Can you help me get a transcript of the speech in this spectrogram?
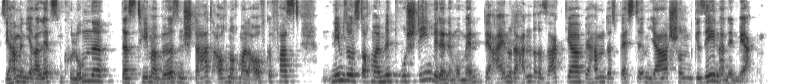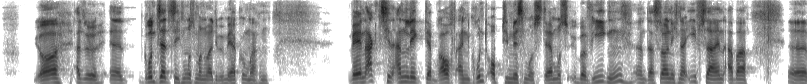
Sie haben in Ihrer letzten Kolumne das Thema Börsenstart auch nochmal aufgefasst. Nehmen Sie uns doch mal mit, wo stehen wir denn im Moment? Der ein oder andere sagt ja, wir haben das Beste im Jahr schon gesehen an den Märkten. Ja, also äh, grundsätzlich muss man mal die Bemerkung machen, Wer in Aktien anlegt, der braucht einen Grundoptimismus, der muss überwiegen. Das soll nicht naiv sein, aber äh,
